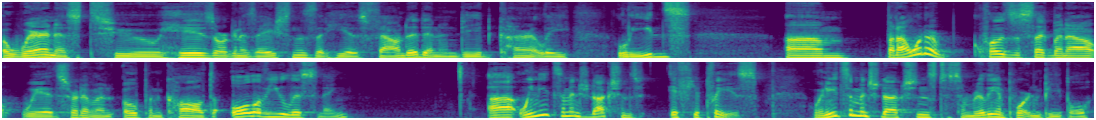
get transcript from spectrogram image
awareness to his organizations that he has founded and indeed currently leads. Um, but I want to close the segment out with sort of an open call to all of you listening uh, we need some introductions, if you please. We need some introductions to some really important people.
